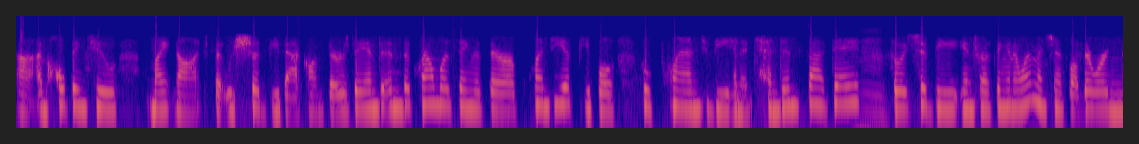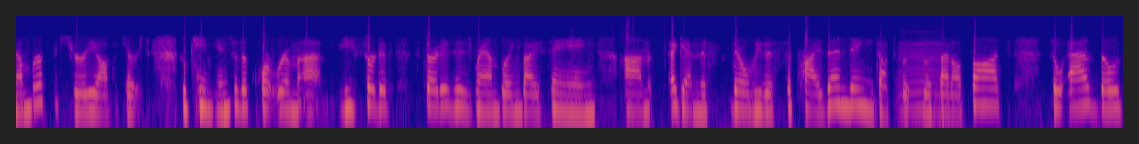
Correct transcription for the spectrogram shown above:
uh, I'm hoping to, might not, but we should be back on Thursday. And, and the Crown was saying that there are plenty of people who plan to be in attendance that day. Mm. So it should be interesting. And I want to mention as well, there were a number of security officers who came into the courtroom. Uh, he sort of started his rambling by saying, um, again, this there will be this surprise ending. He talked about mm. suicidal thoughts. So as those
